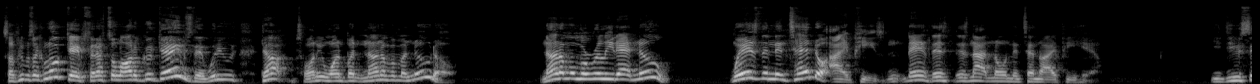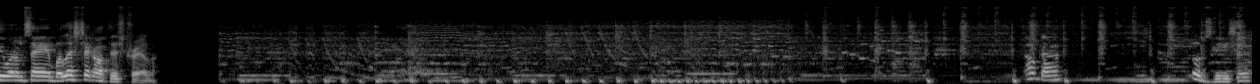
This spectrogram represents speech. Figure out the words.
So people's like, look, Gabe, so that's a lot of good games there. What do you done? 21, but none of them are new though. None of them are really that new. Where's the Nintendo IPs? There's, there's not no Nintendo IP here. You, do you see what I'm saying? But let's check out this trailer. Okay. Looks decent.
